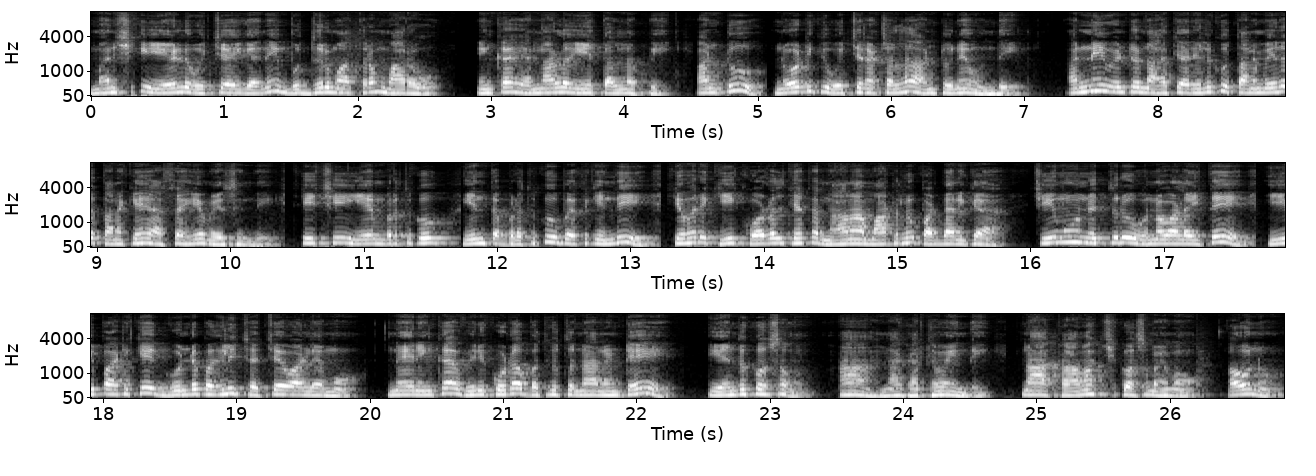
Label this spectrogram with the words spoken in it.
మనిషికి ఏళ్ళు వచ్చాయి కానీ బుద్ధులు మాత్రం మారవు. ఇంకా ఎన్నాళ్ళు ఈ తలనొప్పి అంటూ నోటికి వచ్చినట్టల్లా అంటూనే ఉంది. అన్నీ వింటున్న ఆచార్యులకు తన మీద తనకే అసహ్యం వేసింది. చీచి ఏం బ్రతుకు? ఇంత బ్రతుకు బ్రతికింది. చివరికి కోడల చేత నానా మాటలు పడ్డానిక. చీము నెత్తురు ఉన్నవాళ్ళైతే ఈ పాటికే గుండె పగిలి చచ్చేవాళ్ళేమో నేనింకా విని కూడా బతుకుతున్నానంటే ఎందుకోసం? ఆ నాకు అర్థమైంది. నా కామాక్షి కోసమేమో. అవును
